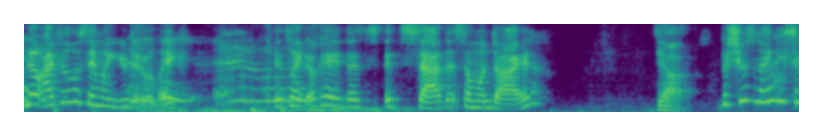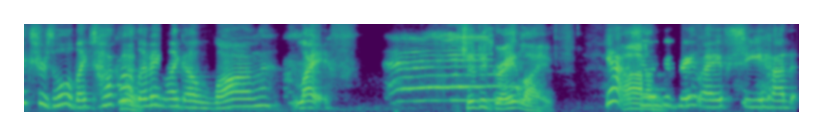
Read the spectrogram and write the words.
No, I feel the same way you do. Like, it's like, okay, that's it's sad that someone died, Yeah, but she was 96 years old. Like, talk about Yeah. living like a long life. she lived a great life. Yeah, she Um, lived a great life. She had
